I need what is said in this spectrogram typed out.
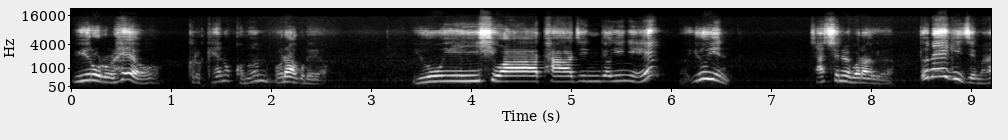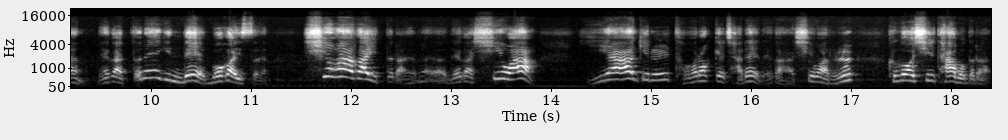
위로를 해요. 그렇게 해놓고는 뭐라 그래요? 유인시와 타진경이니 유인 자신을 뭐라 그래요? 뜨내기지만 내가 뜨내기인데 뭐가 있어요? 시화가 있더라. 내가 시화 이야기를 더럽게 잘해 내가 시화를 그것이 다 뭐더라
